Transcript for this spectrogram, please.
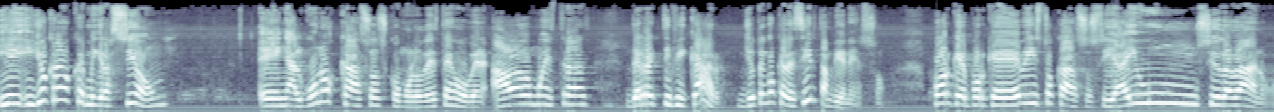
Y, yo creo que migración, en algunos casos, como lo de este joven, ha dado muestras de rectificar. Yo tengo que decir también eso. ¿Por qué? Porque he visto casos, si hay un ciudadano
